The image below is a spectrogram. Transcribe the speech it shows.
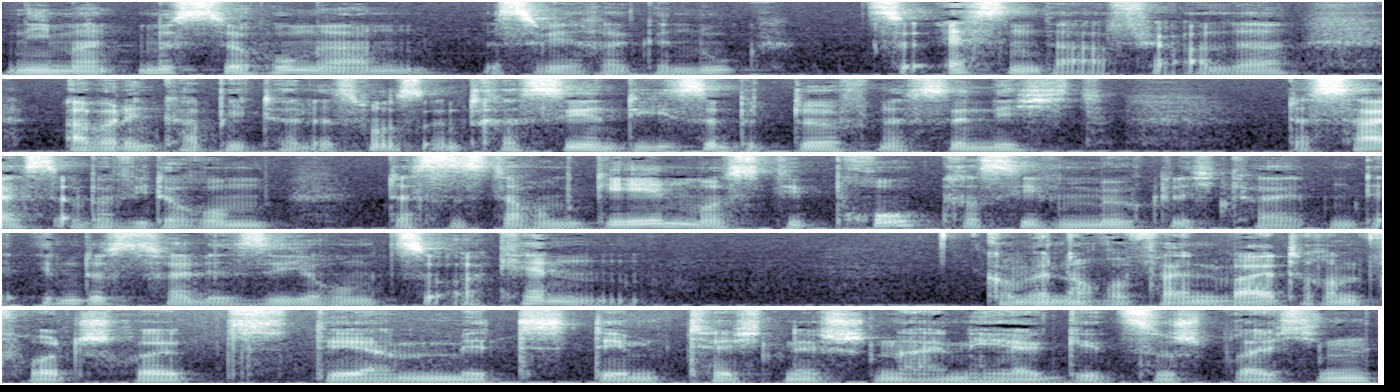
niemand müsste hungern, es wäre genug zu essen da für alle, aber den Kapitalismus interessieren diese Bedürfnisse nicht. Das heißt aber wiederum, dass es darum gehen muss, die progressiven Möglichkeiten der Industrialisierung zu erkennen Kommen wir noch auf einen weiteren Fortschritt, der mit dem Technischen einhergeht, zu sprechen.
